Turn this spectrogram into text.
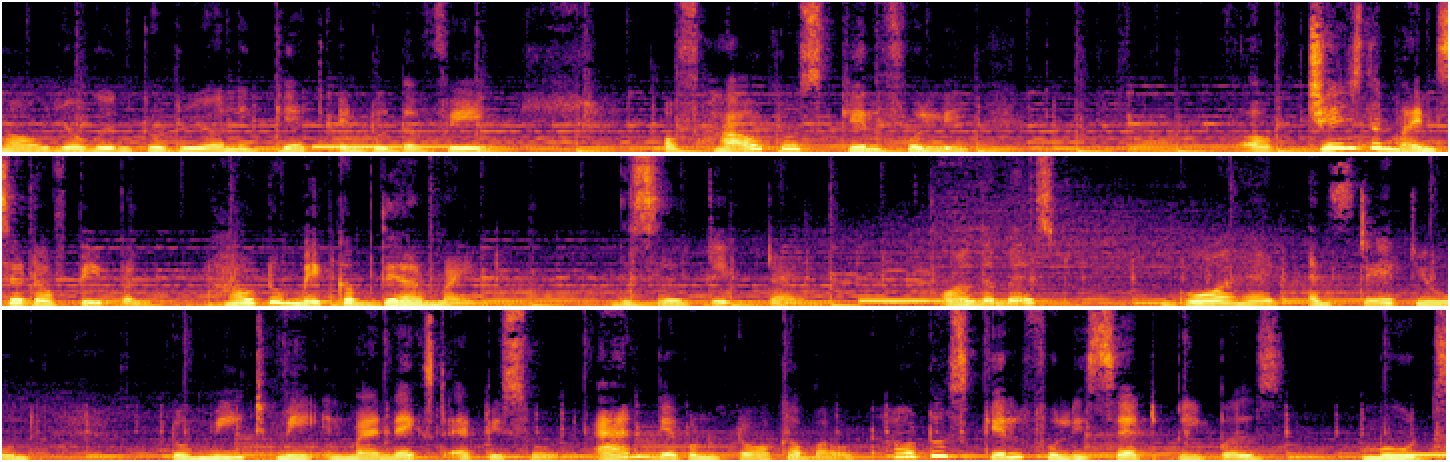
how you're going to really get into the way of how to skillfully uh, change the mindset of people, how to make up their mind. This will take time. All the best. Go ahead and stay tuned to meet me in my next episode. And we're going to talk about how to skillfully set people's moods.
